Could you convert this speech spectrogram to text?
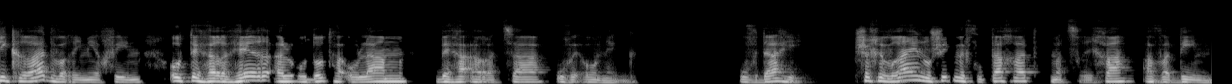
תקרא דברים יפים, או תהרהר על אודות העולם בהערצה ובעונג. עובדה היא שחברה אנושית מפותחת מצריכה עבדים.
